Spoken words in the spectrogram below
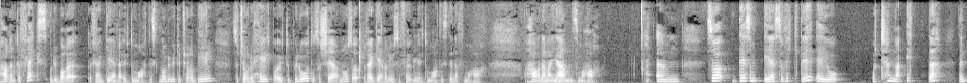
har en refleks, og du bare reagerer automatisk. Når du er ute og kjører bil, så kjører du helt på autopilot, og så skjer det noe, så reagerer du selvfølgelig automatisk. Det er derfor vi har, har denne hjernen som vi har. Um, så det som er så viktig, er jo å kjenne etter den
